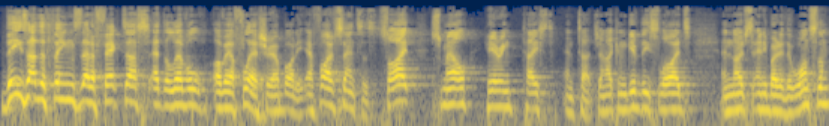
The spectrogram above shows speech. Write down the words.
these are the things that affect us at the level of our flesh or our body, our five senses sight, smell, hearing, taste, and touch. And I can give these slides and notes to anybody that wants them.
